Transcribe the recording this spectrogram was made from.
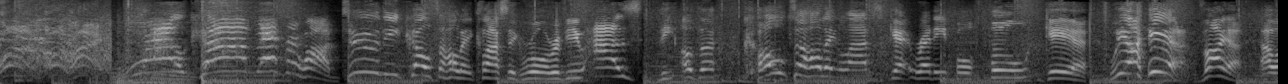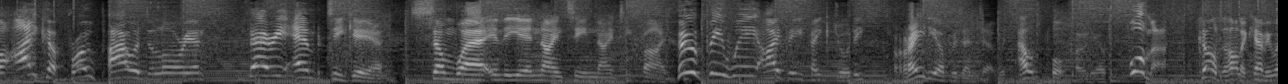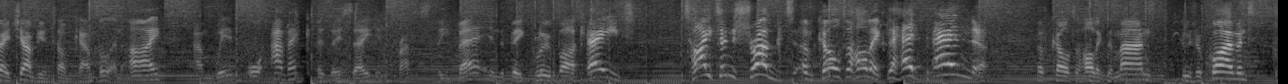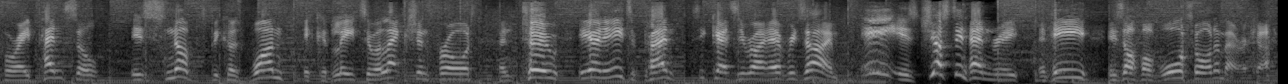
one. All right. Welcome, everyone, to the Cultaholic Classic Raw review as the other Cultaholic lads get ready for full gear. We are here via our Ica Pro Power DeLorean, very empty gear, somewhere in the year 1995. Who be we? I be Fake Geordie, radio presenter without portfolio, former Cultaholic heavyweight champion Tom Campbell, and I am with, or avec, as they say in France, the bear in the big blue bar cage. Titan Shrugged of Cultaholic, the head pen of Cultaholic, the man whose requirement for a pencil is snubbed because one, it could lead to election fraud, and two, he only needs a pen so he gets it right every time. He is Justin Henry, and he is off of war torn America.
